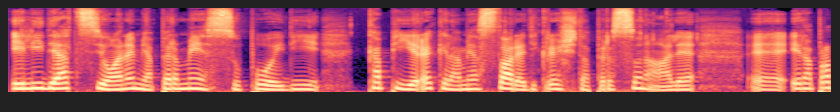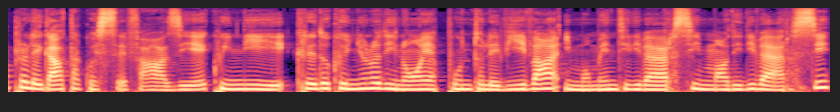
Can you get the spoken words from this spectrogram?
E l'ideazione mi ha permesso poi di capire che la mia storia di crescita personale eh, era proprio legata a queste fasi e quindi credo che ognuno di noi appunto le viva in momenti diversi, in modi diversi,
